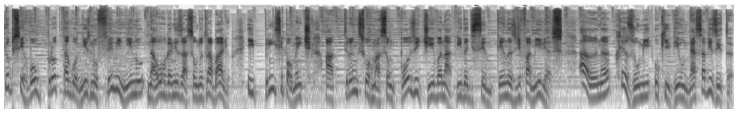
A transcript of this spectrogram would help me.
e observou o protagonismo feminino na organização do trabalho e, principalmente, a transformação positiva na vida de centenas de famílias. A Ana resume o que viu nessa visita.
